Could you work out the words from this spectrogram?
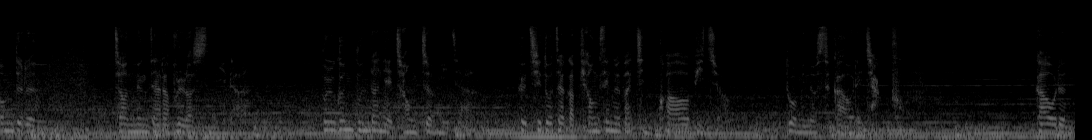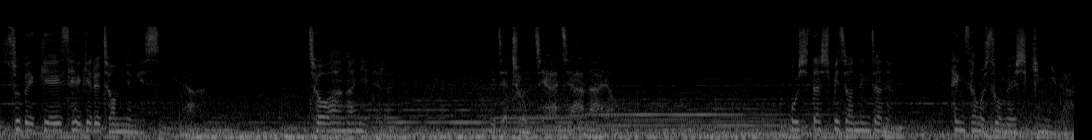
놈들은 전능자라 불렀습니다. 붉은 군단의 정점이자 그 지도자가 평생을 바친 과업이죠. 도미노스 가올의 작품. 가올은 수백 개의 세계를 점령했습니다. 저항한 이들은 이제 존재하지 않아요. 보시다시피 전능자는 행성을 소멸시킵니다.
